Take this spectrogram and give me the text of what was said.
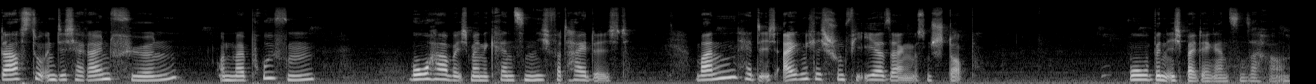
darfst du in dich hereinfühlen und mal prüfen, wo habe ich meine Grenzen nicht verteidigt? Wann hätte ich eigentlich schon viel eher sagen müssen, stopp? Wo bin ich bei der ganzen Sache?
